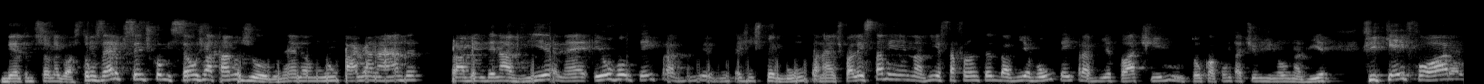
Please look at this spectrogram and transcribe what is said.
dentro do seu negócio. Então 0% de comissão já está no jogo, né? Não, não paga nada, para vender na Via, né? Eu voltei para a Via, muita gente pergunta, né? Tipo, falei, está vendendo na Via, está falando tanto da Via, voltei para a Via, tô ativo, tô com a conta ativa de novo na Via. Fiquei fora,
